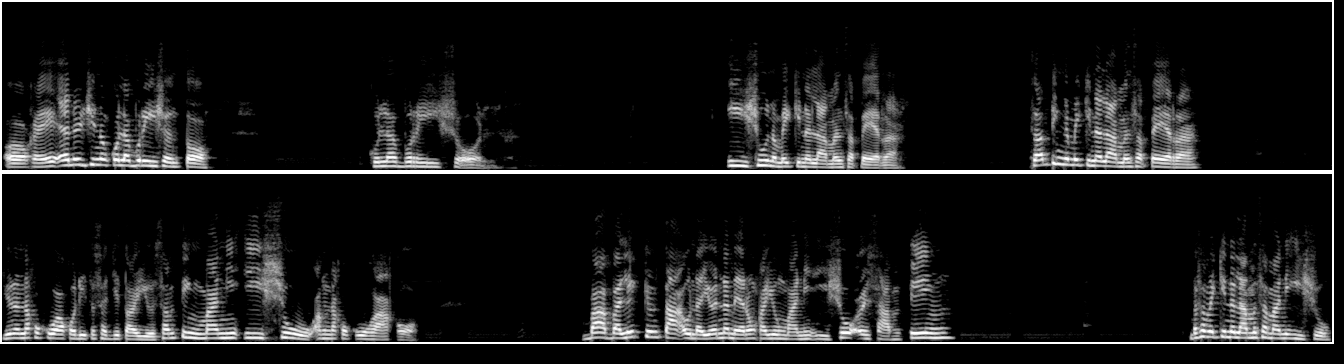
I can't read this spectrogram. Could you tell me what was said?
Okay, energy ng collaboration to collaboration. Issue na may kinalaman sa pera. Something na may kinalaman sa pera. Yun ang nakukuha ko dito sa Gitario. Something money issue ang nakukuha ko. Babalik yung tao na yon na meron kayong money issue or something. Basta may kinalaman sa money issue.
